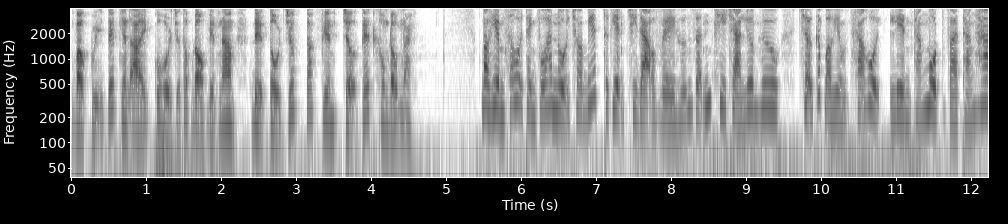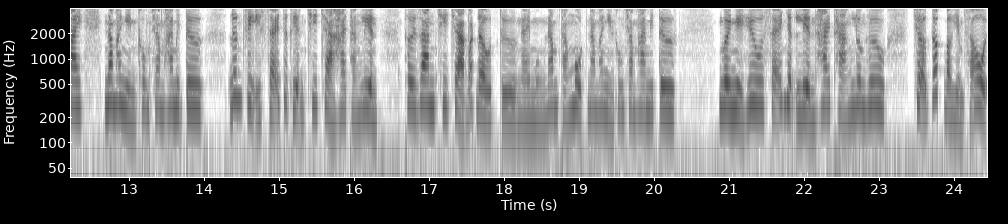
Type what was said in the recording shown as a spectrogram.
vào quỹ Tết nhân ái của Hội chữ thập đỏ Việt Nam để tổ chức các phiên chợ Tết không đồng này. Bảo hiểm xã hội thành phố Hà Nội cho biết thực hiện chỉ đạo về hướng dẫn chi trả lương hưu, trợ cấp bảo hiểm xã hội liền tháng 1 và tháng 2 năm 2024, đơn vị sẽ thực hiện chi trả 2 tháng liền, thời gian chi trả bắt đầu từ ngày 5 tháng 1 năm 2024. Người nghỉ hưu sẽ nhận liền 2 tháng lương hưu, trợ cấp bảo hiểm xã hội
